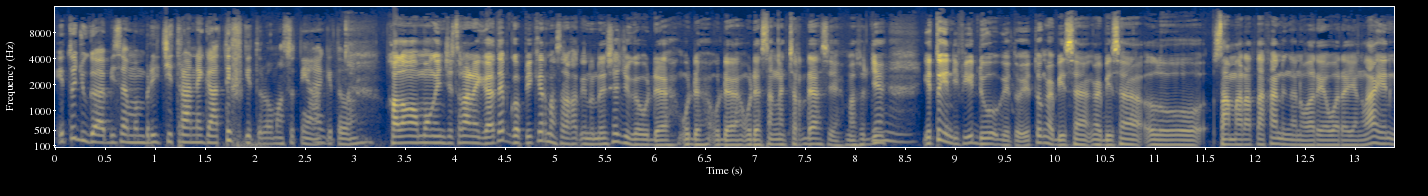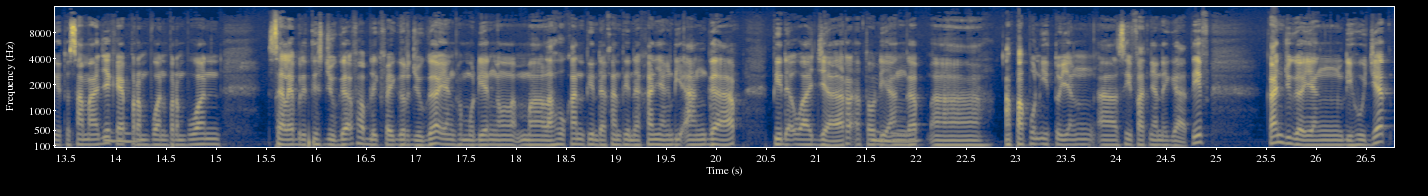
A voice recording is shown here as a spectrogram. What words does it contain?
itu juga bisa memberi citra negatif gitu loh maksudnya gitu. Kalau ngomongin citra negatif, gue pikir masyarakat Indonesia juga udah udah udah udah sangat cerdas ya. Maksudnya Hmm. itu individu gitu. Itu nggak bisa nggak bisa lo sama ratakan dengan waria-waria yang lain gitu. Sama aja kayak perempuan-perempuan selebritis juga, public figure juga yang kemudian ngel- melakukan tindakan-tindakan yang dianggap tidak wajar atau dianggap eh, apa pun itu yang eh, sifatnya negatif, kan juga yang dihujat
